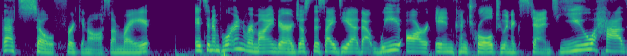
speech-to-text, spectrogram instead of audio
That's so freaking awesome, right? It's an important reminder just this idea that we are in control to an extent. You have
